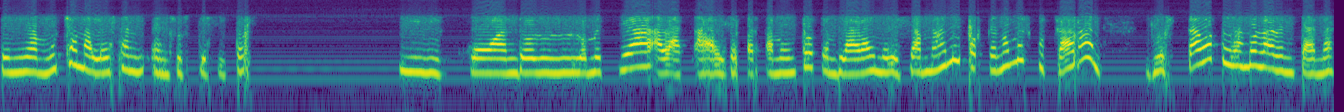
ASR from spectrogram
tenía mucha maleza en, en sus piecitos. Y cuando lo metía a la- al departamento temblaba y me decía, mami, ¿por qué no me escuchaban? Yo estaba pegando la ventana,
